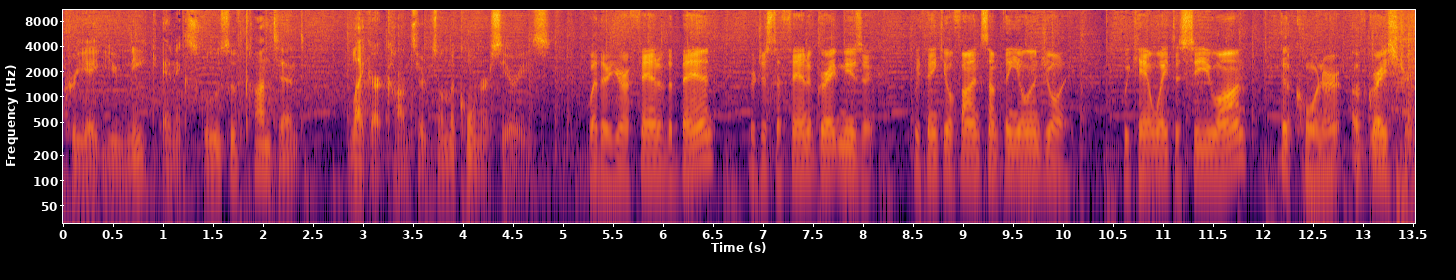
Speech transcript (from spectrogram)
create unique and exclusive content like our Concerts on the Corner series. Whether you're a fan of the band or just a fan of great music, we think you'll find something you'll enjoy. We can't wait to see you on The Corner of Gray Street.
